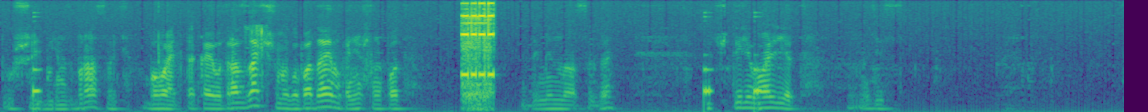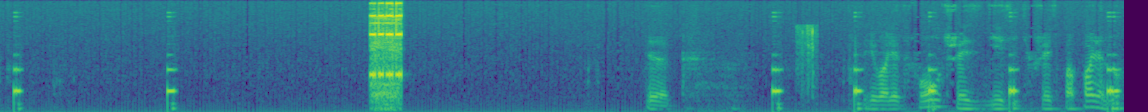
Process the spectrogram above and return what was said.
Туз будем сбрасывать. Бывает такая вот раздача, что мы попадаем, конечно, под доминацию, да? 4 валет. Ну, здесь Так. 4 валет фолд, 6, 10, в 6 попали, но...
